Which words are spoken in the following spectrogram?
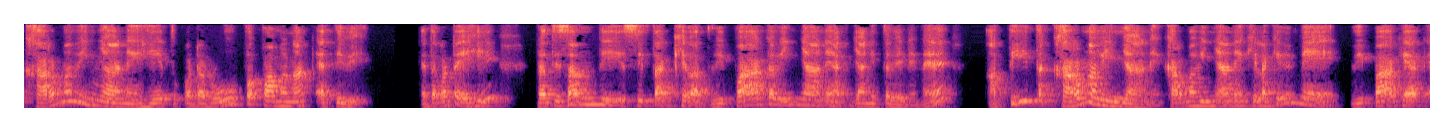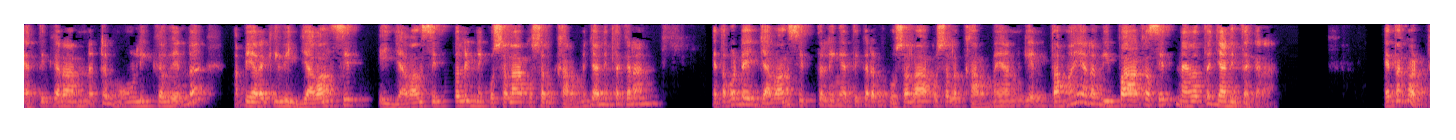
කර්ම විඥානයේ හේතු කොට රූප පමණක් ඇතිවේ. එතකොට එහි ප්‍රතිසන්දි සිතක් හෙවත් විපාක විඥානයක් ජනිත වෙන්නේ නැහැ. අතීත කර්ම විඥානය. කර්ම විඥානය කියලා කිව්වේ මේ විපාකයක් ඇති කරන්නට මූලික වෙන අපි අර කිව්වේ ජවන්සිත ඒ ජවන්සිත වලින් කුසල කුසල කර්ම ජනිත කරන්නේ. එතකොට ඒ ජවන්සිත වලින් ඇති කරපු කුසල කුසල කර්මයන්ගෙන් තමයි අර විපාකසිත නැවත ජනිත කරන්නේ. එතකොට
